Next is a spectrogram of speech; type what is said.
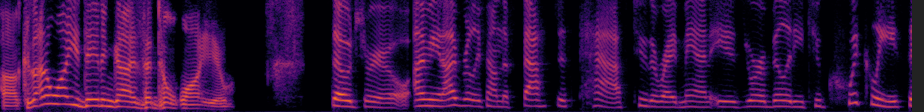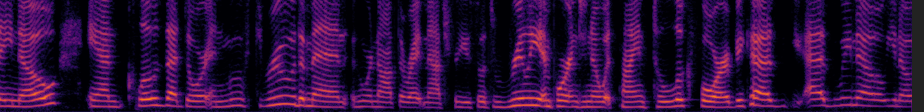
because uh, I don't want you dating guys that don't want you. So true. I mean, I've really found the fastest path to the right man is your ability to quickly say no and close that door and move through the men who are not the right match for you. So it's really important to know what signs to look for because as we know, you know,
